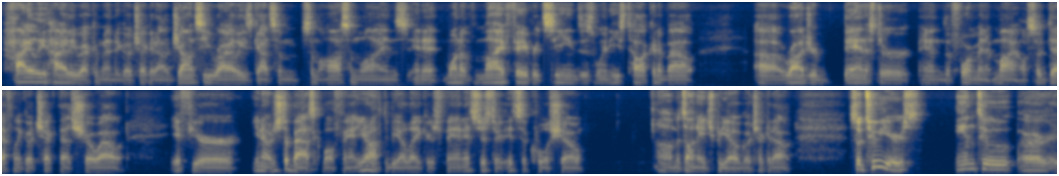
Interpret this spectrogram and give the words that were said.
highly, highly recommend it. Go check it out. John C. Reilly's got some some awesome lines in it. One of my favorite scenes is when he's talking about uh, Roger Bannister and the Four Minute Mile. So definitely go check that show out if you're you know just a basketball fan. You don't have to be a Lakers fan. It's just a, it's a cool show. Um, it's on HBO. Go check it out. So two years into or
